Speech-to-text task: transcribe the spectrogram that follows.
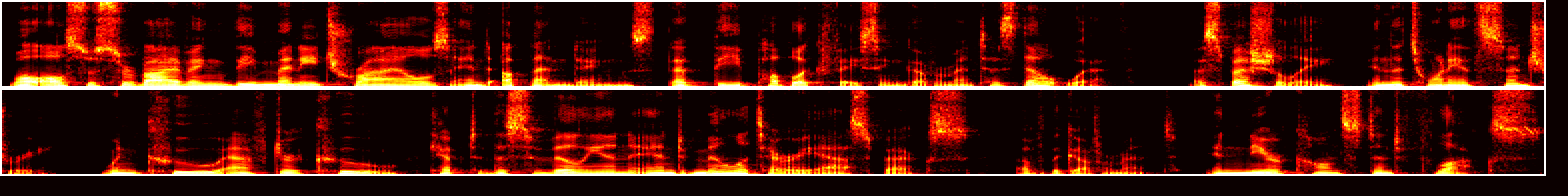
while also surviving the many trials and upendings that the public facing government has dealt with, especially in the 20th century, when coup after coup kept the civilian and military aspects of the government in near constant flux.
